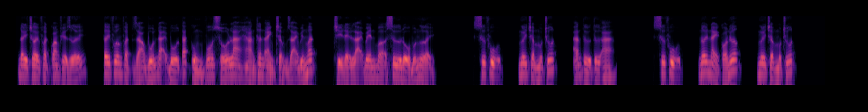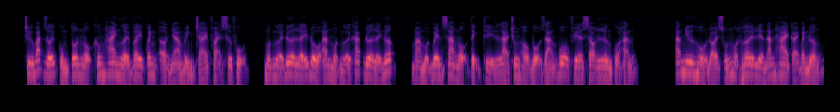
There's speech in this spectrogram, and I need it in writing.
Đầy trời phật quang phía dưới tây phương phật giáo bốn đại bồ tát cùng vô số la hán thân ảnh chậm rãi biến mất, chỉ để lại bên bờ sư đồ bốn người. Sư phụ, ngươi chậm một chút, ăn từ từ a. Sư phụ, nơi này có nước, ngươi chậm một chút. Chư bát giới cùng tôn ngộ không hai người vây quanh ở nhà mình trái phải sư phụ, một người đưa lấy đồ ăn, một người khác đưa lấy nước, mà một bên sang ngộ tịnh thì là trung hậu bộ dáng vô phía sau lưng của hắn. Ăn như hổ đói xuống một hơi liền ăn hai cái bánh nướng,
